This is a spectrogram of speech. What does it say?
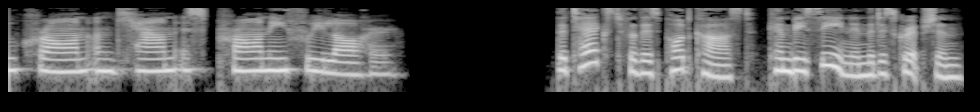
Uachtaráin an ceann is faoi láthair. The text for this podcast can be seen in the description.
